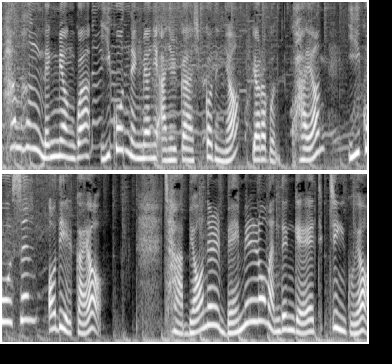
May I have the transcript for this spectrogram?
함흥 냉면과 이곳 냉면이 아닐까 싶거든요. 여러분, 과연 이곳은 어디일까요? 자, 면을 메밀로 만든 게 특징이고요.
